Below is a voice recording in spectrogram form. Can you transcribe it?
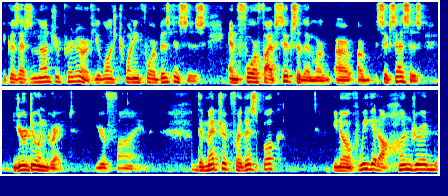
Because as an entrepreneur, if you launch 24 businesses and four, five, six of them are, are, are successes, you're doing great. You're fine. The metric for this book, you know, if we get 100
